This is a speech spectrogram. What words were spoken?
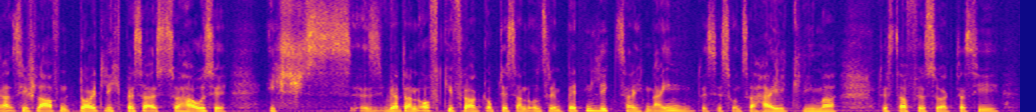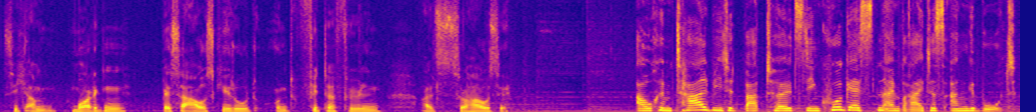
Ja, sie schlafen deutlich besser als zu Hause. Ich werde dann oft gefragt, ob das an unseren Betten liegt. Sage ich, nein, das ist unser Heilklima, das dafür sorgt, dass sie sich am Morgen besser ausgeruht und fitter fühlen als zu Hause. Auch im Tal bietet Bad Tölz den Kurgästen ein breites Angebot.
